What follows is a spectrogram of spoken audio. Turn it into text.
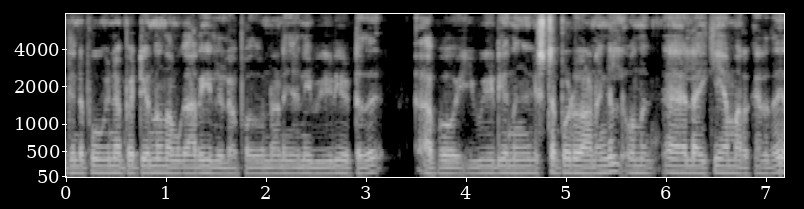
ഇതിന്റെ പൂവിനെ പറ്റിയൊന്നും നമുക്ക് അറിയില്ലല്ലോ. അപ്പോൾ അതുകൊണ്ടാണ് ഞാൻ ഈ വീഡിയോ ഇട്ടത്. അപ്പോൾ ഈ വീഡിയോ നിങ്ങൾക്ക് ഇഷ്ടപ്പെടുകയാണെങ്കിൽ ഒന്ന് ലൈക്ക് ചെയ്യാൻ മറക്കരുത്.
